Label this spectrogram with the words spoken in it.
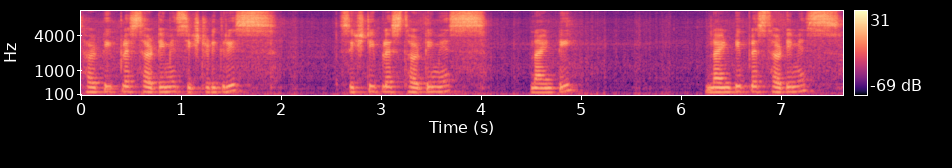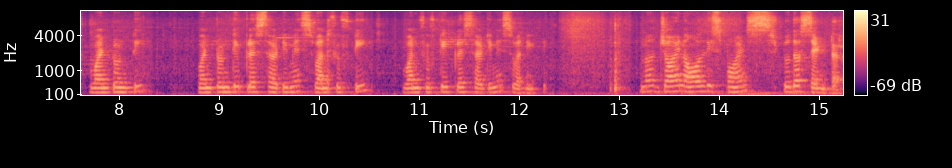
30 plus 30 means 60 degrees. 60 plus 30 means 90 90 plus 30 means 120 120 plus 30 means 150 150 plus 30 means 180 now join all these points to the center.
